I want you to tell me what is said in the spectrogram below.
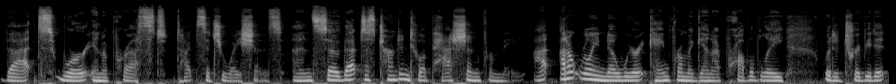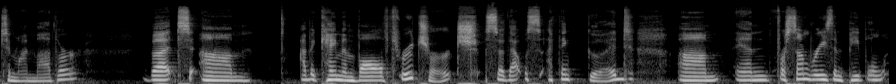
that were in oppressed type situations. And so that just turned into a passion for me. I, I, don't really know where it came from. Again, I probably would attribute it to my mother. But um, I became involved through church, so that was, I think, good. Um, and for some reason, people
